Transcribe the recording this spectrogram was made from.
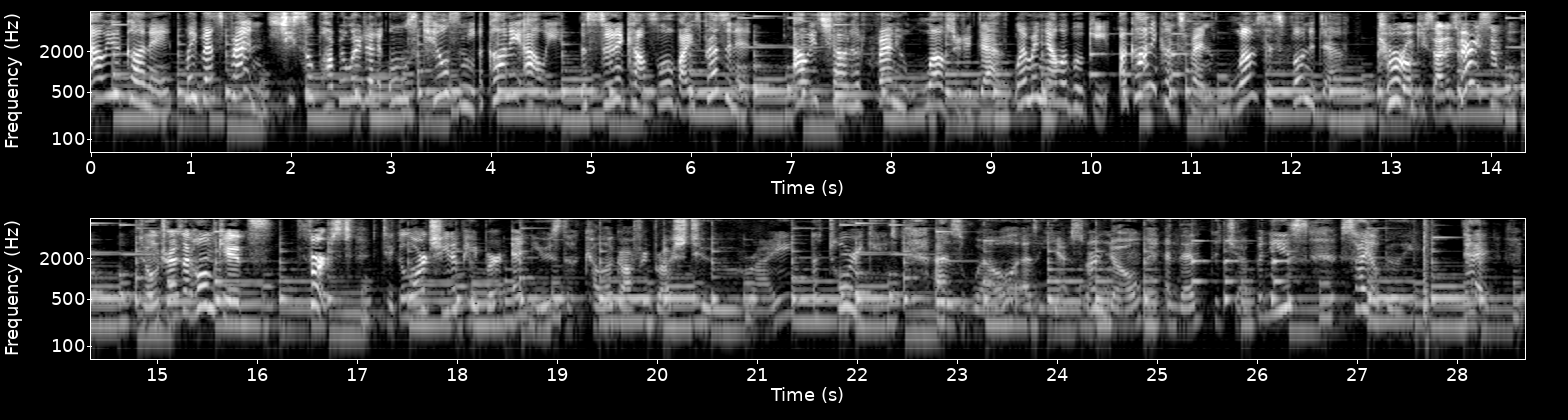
Aoi Akane, my best friend. She's so popular that it almost kills me. Akane Aoi, the student council vice president. Aoi's childhood friend who loves her to death. Lemon Yamabuki, Akane-kun's friend, loves his phone to death. Kokkuri-san is very simple. Don't try this at home, kids. First, take a large sheet of paper and use the calligraphy brush to write a torii gate, as well as a yes or no, and then the Japanese syllabary. Then,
